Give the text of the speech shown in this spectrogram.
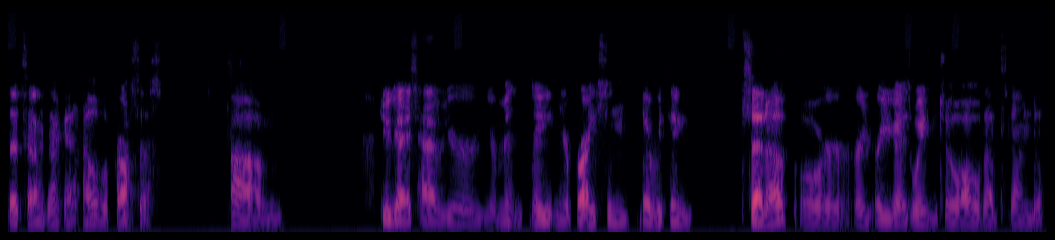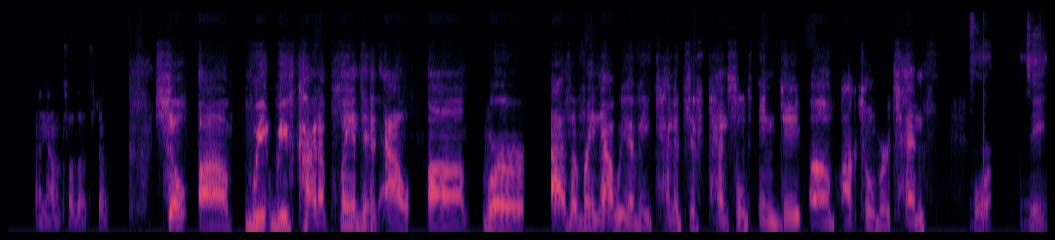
that sounds like a hell of a process. Um, do you guys have your your mint date and your price and everything set up, or are, are you guys waiting until all of that's done to announce all that stuff? So um, we we've kind of planned it out. Um, we're as of right now, we have a tentative penciled in date of October 10th for date.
